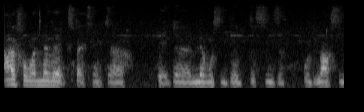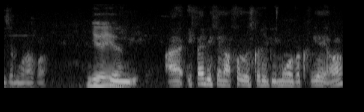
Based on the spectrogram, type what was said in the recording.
I, for one, never expected him to hit the levels he did this season or last season, rather. Yeah, yeah, He, I, if anything, I thought it was going to be more of a creator.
